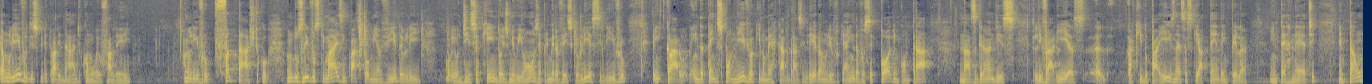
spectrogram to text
É um livro de espiritualidade, como eu falei, um livro fantástico, um dos livros que mais impactou minha vida. Eu li, eu disse aqui em 2011, a primeira vez que eu li esse livro. E, claro, ainda tem disponível aqui no mercado brasileiro. É um livro que ainda você pode encontrar nas grandes livrarias eh, aqui do país, nessas que atendem pela internet. Então,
